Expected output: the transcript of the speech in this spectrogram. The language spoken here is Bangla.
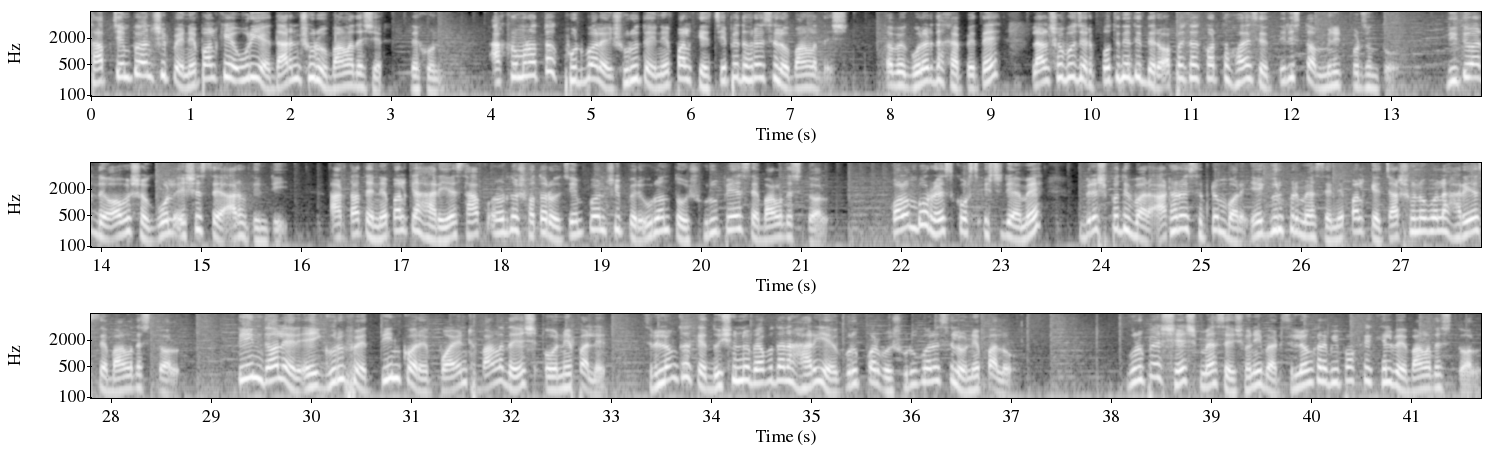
সাব চ্যাম্পিয়নশিপে নেপালকে উড়িয়ে দারুণ শুরু বাংলাদেশের। দেখুন, আক্রমণাত্মক ফুটবলে শুরুতেই নেপালকে চেপে ধরেছিল বাংলাদেশ। তবে গোলের দেখা পেতে লাল সবুজের প্রতিনিধিদের অপেক্ষা করতে হয়েছে তিরিশতম মিনিট পর্যন্ত। দ্বিতীয়ার্ধে অবশ্য গোল এসেছে আরও তিনটি। আর তাতে নেপালকে হারিয়ে সাফ অনূর্ধ্ব সতেরো চ্যাম্পিয়নশিপের উড়ন্ত শুরু পেয়েছে বাংলাদেশ দল। কলম্বোর রেসকোর্স স্টেডিয়ামে বৃহস্পতিবার আঠারোই সেপ্টেম্বর এই গ্রুপের ম্যাচে নেপালকে চার শূন্য গোলে হারিয়েছে বাংলাদেশ দল। তিন দলের এই গ্রুপে তিন করে পয়েন্ট বাংলাদেশ ও নেপালের। শ্রীলঙ্কাকে দুই শূন্য ব্যবধানে হারিয়ে গ্রুপ পর্ব শুরু করেছিল নেপালও। গ্রুপের শেষ ম্যাচে শনিবার শ্রীলঙ্কার বিপক্ষে খেলবে বাংলাদেশ দল।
